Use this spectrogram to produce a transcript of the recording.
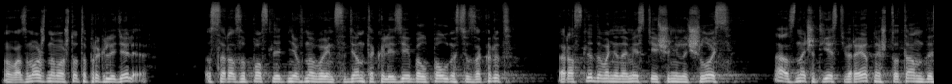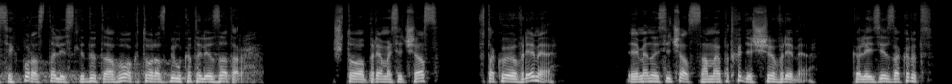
Возможно, мы что-то проглядели. Сразу после дневного инцидента Колизей был полностью закрыт, расследование на месте еще не началось, а значит, есть вероятность, что там до сих пор остались следы того, кто разбил катализатор. Что, прямо сейчас? В такое время? Именно сейчас самое подходящее время. Колизей закрыт,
